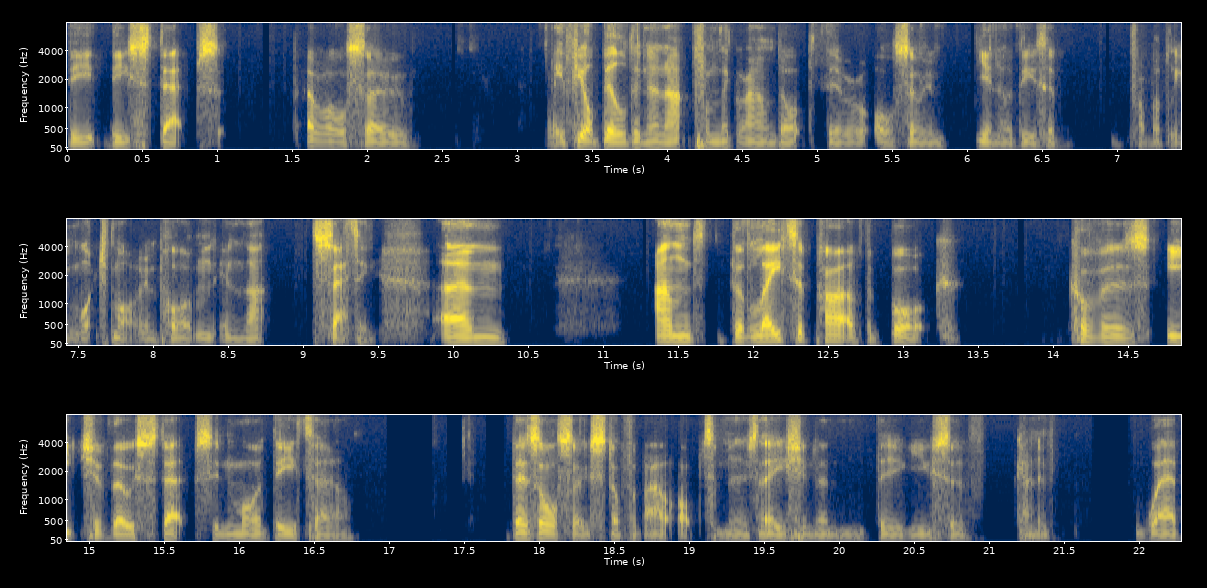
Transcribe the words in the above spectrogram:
the these steps are also if you're building an app from the ground up, there are also you know these are probably much more important in that setting. Um, and the later part of the book covers each of those steps in more detail. There's also stuff about optimization and the use of kind of web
